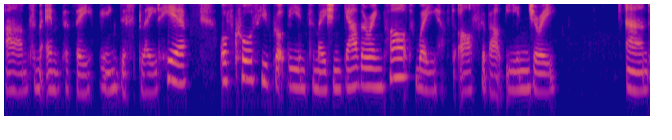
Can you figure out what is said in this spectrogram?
um, some empathy being displayed here. Of course, you've got the information gathering part where you have to ask about the injury, and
